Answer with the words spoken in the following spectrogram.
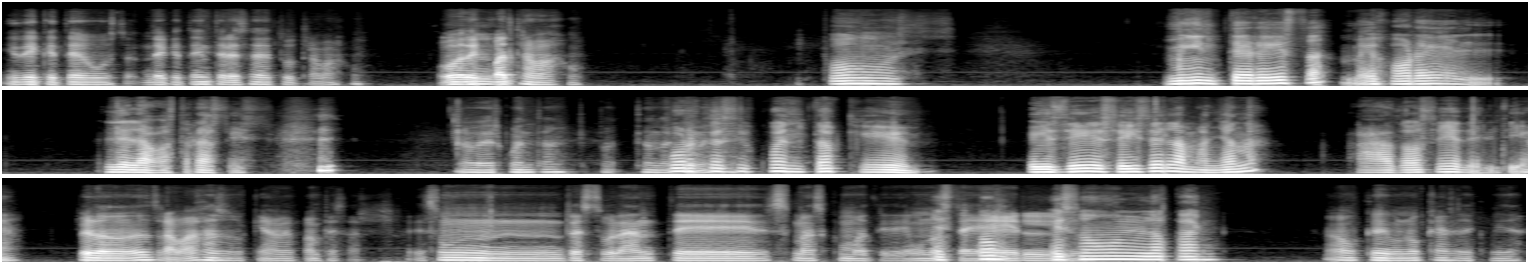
¿Y de qué te gusta? ¿De qué te interesa de tu trabajo? ¿O de Mm. cuál trabajo? Pues me interesa mejor el, el de lavatrastes. A ver, cuenta. ¿Qué, onda Porque se cuenta que es de 6 de la mañana a 12 del día. ¿Pero dónde trabajas o qué? A ver, para empezar. ¿Es un restaurante? ¿Es más como de un Es, un- hotel? es un local. Ah, ok, un local de comida.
